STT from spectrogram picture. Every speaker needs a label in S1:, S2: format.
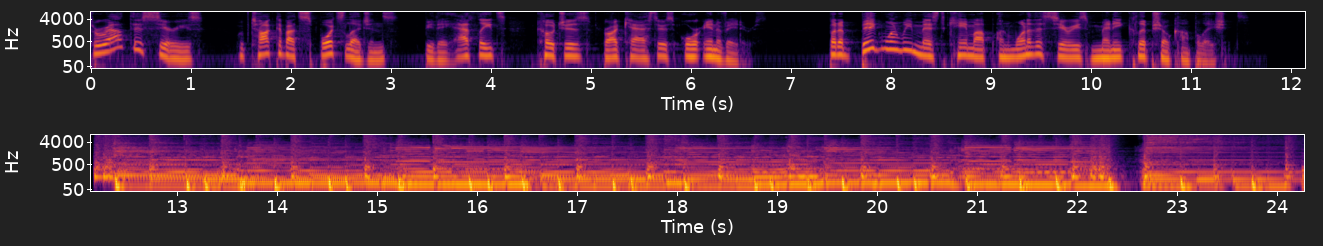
S1: Throughout this series, we've talked about sports legends, be they athletes, coaches, broadcasters, or innovators. But a big one we missed came up on one of the series' many clip show compilations.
